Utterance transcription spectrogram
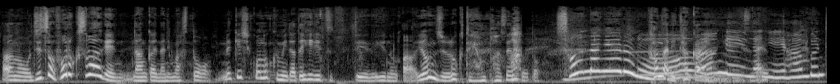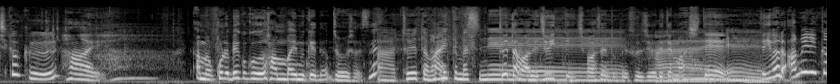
あの実はフォルクスワーゲンなんかになりますと、メキシコの組み立て比率っていうのが46.4%と。そんなにあるの？かなり高いんですね。何？半分近く？はい。あのこれ、米国販売向けの乗用車ですね。あトヨタも入ってますねはいトヨタはあれ11.1%という数字が出てまして、はいええでいわゆるアメリカ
